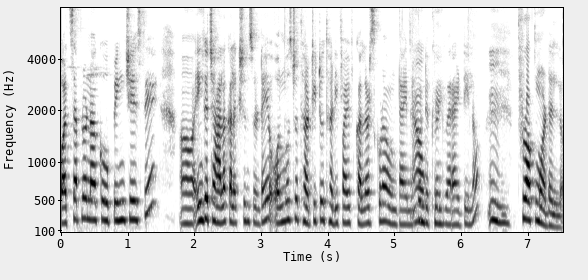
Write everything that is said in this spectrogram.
వాట్సాప్లో నాకు పింక్ చేస్తే ఇంకా చాలా కలెక్షన్స్ ఉంటాయి. Almost thirty to thirty five colours కూడా ఉంటాయి మీకు డిఫరెంట్ వెరైటీలో ఫ్రాక్ మోడల్లో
